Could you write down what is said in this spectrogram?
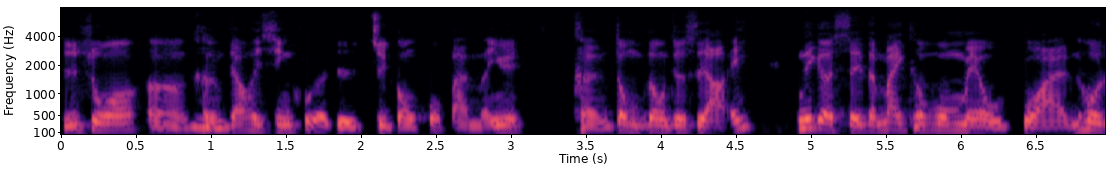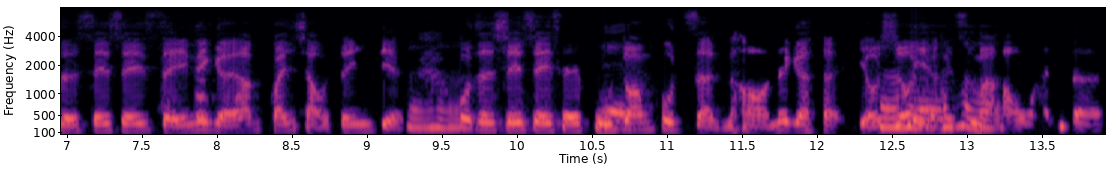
只是说呃可能比较会辛苦的就是志工伙伴们，因为可能动不动就是要哎那个谁的麦克风没有关，或者谁谁谁那个要关小声一点，或者谁谁谁服装不整哈，那个 有时候也会是蛮好玩的。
